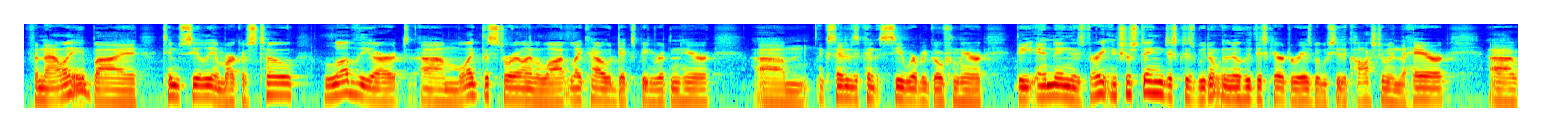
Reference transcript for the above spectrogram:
finale by Tim Seeley and Marcus To. Love the art. Um, like the storyline a lot. Like how Dick's being written here. Um, excited to kind of see where we go from here. The ending is very interesting, just because we don't really know who this character is, but we see the costume and the hair. Uh,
